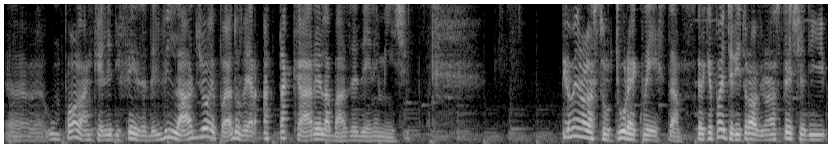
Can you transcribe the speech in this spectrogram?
eh, un po' anche le difese del villaggio e poi a dover attaccare la base dei nemici. Più o meno la struttura è questa, perché poi ti ritrovi in una specie di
